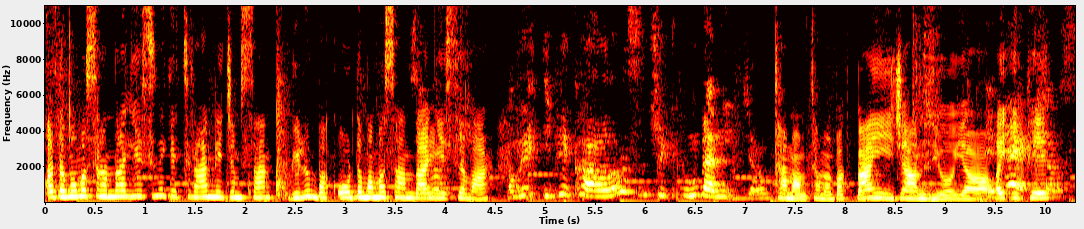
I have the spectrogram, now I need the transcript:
Ada mama sandalyesini getir anneciğim sen. Gülüm bak orada mama sandalyesi var. Ama ipek ağlamasın çünkü bunu ben yiyeceğim. Tamam tamam bak ben yiyeceğim diyor ya. Ay Evet, ipe şanslısın.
